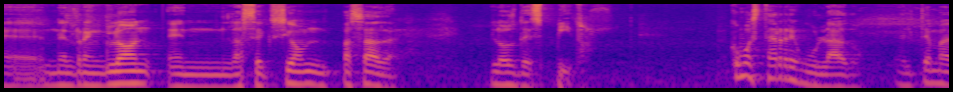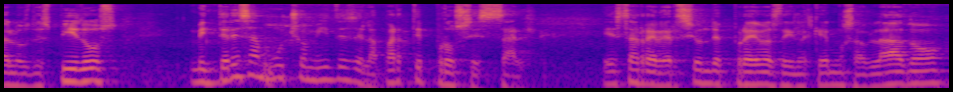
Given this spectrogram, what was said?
eh, en el renglón en la sección pasada, los despidos. ¿Cómo está regulado el tema de los despidos? Me interesa mucho a mí desde la parte procesal, esa reversión de pruebas de la que hemos hablado,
